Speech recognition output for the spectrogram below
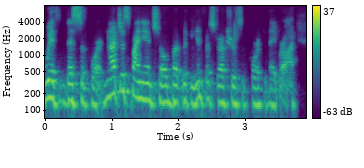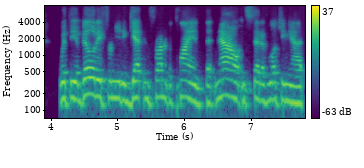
with this support, not just financial, but with the infrastructure support that they brought, with the ability for me to get in front of a client that now, instead of looking at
